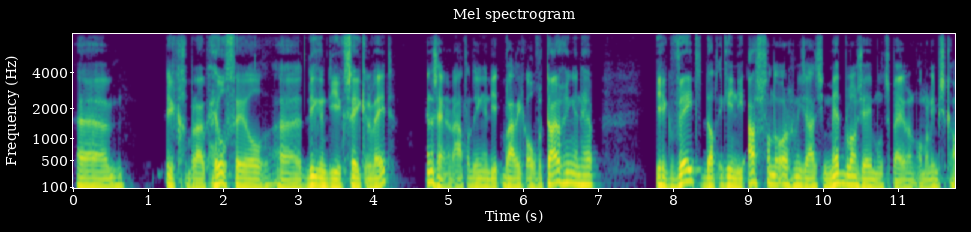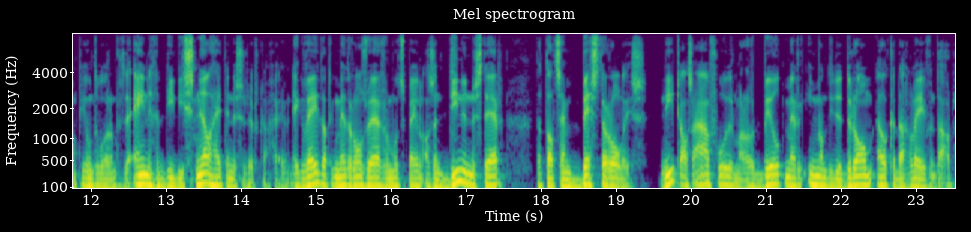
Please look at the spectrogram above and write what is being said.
Ehm, Ik gebruik heel veel eh, dingen die ik zeker weet. En er zijn een aantal dingen die, waar ik overtuiging in heb. Ik weet dat ik in die as van de organisatie met Blanchet moet spelen om Olympisch kampioen te worden. Dat is de enige die die snelheid in de setups kan geven. Ik weet dat ik met Ron Zwerver moet spelen als een dienende ster. Dat dat zijn beste rol is. Niet als aanvoerder, maar als beeldmerk. Iemand die de droom elke dag levend houdt.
